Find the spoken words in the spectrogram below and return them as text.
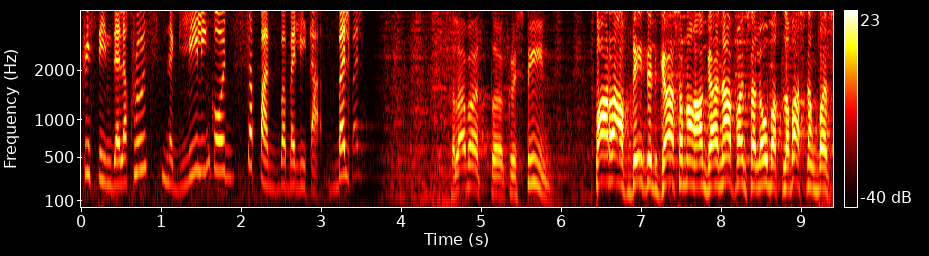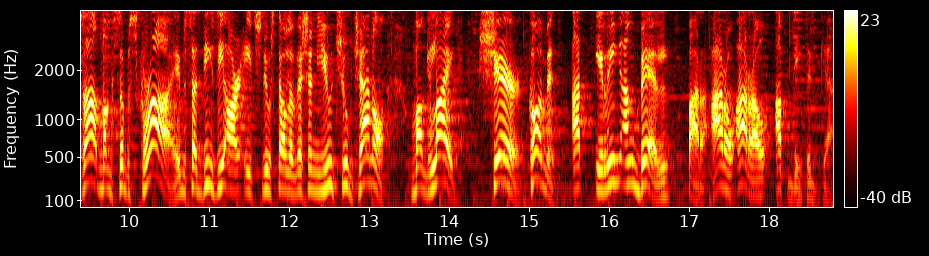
Christine De La Cruz, naglilingkod sa pagbabalita. Bal- Salamat, uh, Christine. Para updated ka sa mga ganapan sa loob at labas ng bansa, mag-subscribe sa DZRH News Television YouTube channel. Mag-like, share, comment at iring ang bell para araw-araw updated ka.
